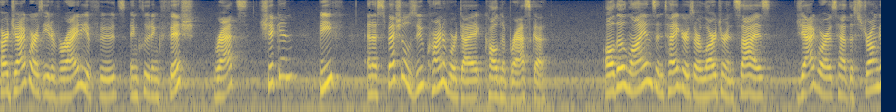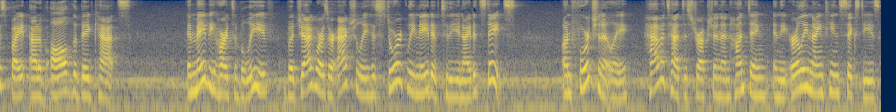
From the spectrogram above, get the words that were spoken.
Our jaguars eat a variety of foods, including fish, rats, chicken, beef, and a special zoo carnivore diet called Nebraska. Although lions and tigers are larger in size, jaguars have the strongest bite out of all of the big cats. It may be hard to believe, but jaguars are actually historically native to the United States. Unfortunately, habitat destruction and hunting in the early 1960s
